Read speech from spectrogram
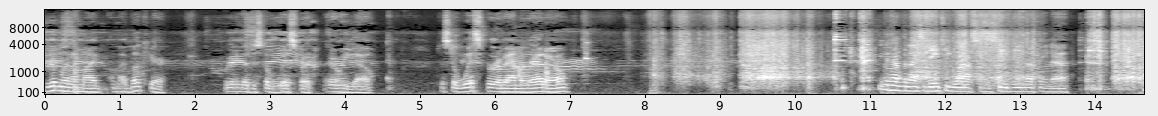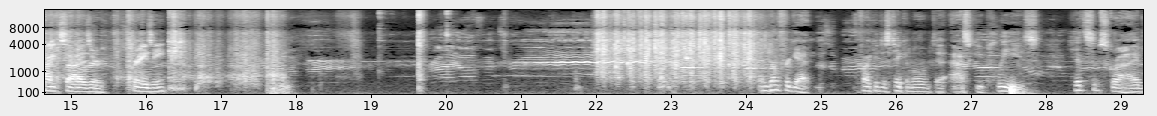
dribbling on my on my book here. We're gonna go just a whisper. There we go. Just a whisper of amaretto. Can have the nice dainty glasses this evening. Nothing uh, pint size or crazy. And don't forget, if I could just take a moment to ask you, please hit subscribe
